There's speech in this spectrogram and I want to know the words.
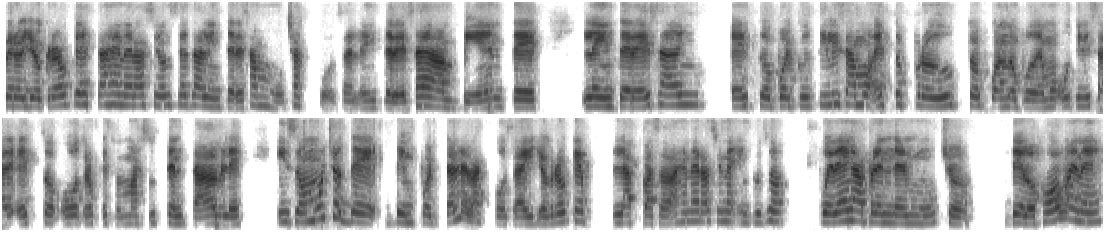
pero yo creo que a esta generación Z le interesan muchas cosas, le interesa el ambiente, le interesan esto, porque utilizamos estos productos cuando podemos utilizar estos otros que son más sustentables y son muchos de, de importarle las cosas y yo creo que las pasadas generaciones incluso pueden aprender mucho de los jóvenes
